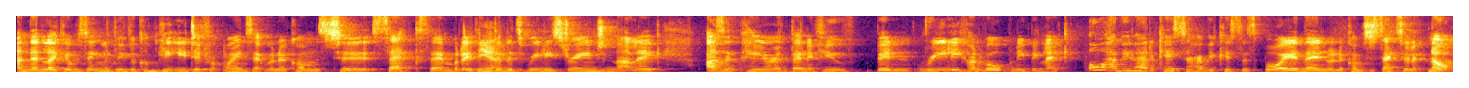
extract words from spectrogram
and then like I was saying like we have a completely different mindset when it comes to sex then but I think Yeah. that it's really strange in that like as a parent then if you've been really kind of openly being like oh have you had a kiss or have you kissed this boy and then when it comes to sex you're like no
